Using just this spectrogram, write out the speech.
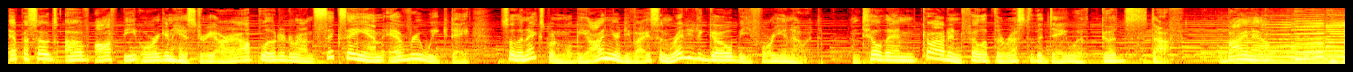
Episodes of Offbeat Oregon History are uploaded around 6 a.m. every weekday, so the next one will be on your device and ready to go before you know it. Until then, go out and fill up the rest of the day with good stuff. Bye now.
